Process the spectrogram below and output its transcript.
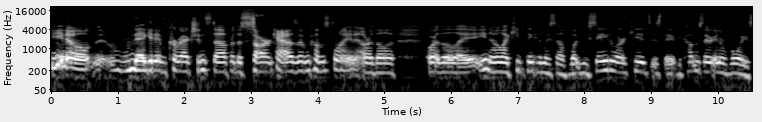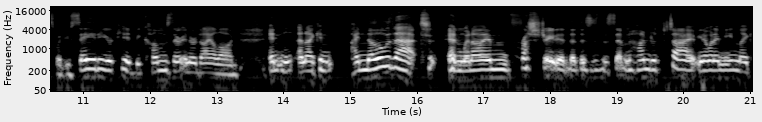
you know, uh, negative correction stuff or the sarcasm comes flying out, or the or the like you know i keep thinking to myself what we say to our kids is that it becomes their inner voice what you say to your kid becomes their inner dialogue and and i can I know that. And when I'm frustrated that this is the 700th time, you know what I mean? Like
